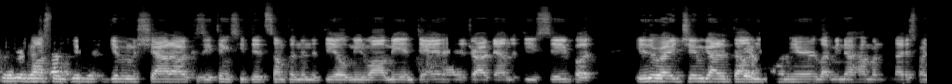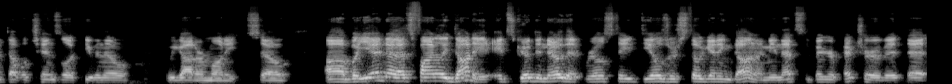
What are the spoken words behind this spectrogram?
Cooper wants to give, give him a shout out because he thinks he did something in the deal. Meanwhile, me and Dan had to drive down to DC, but either way, Jim got it done. Yeah. On here. Let me know how mon- nice my double chins look, even though we got our money. So, uh, but yeah, no, that's finally done. It, it's good to know that real estate deals are still getting done. I mean, that's the bigger picture of it. That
